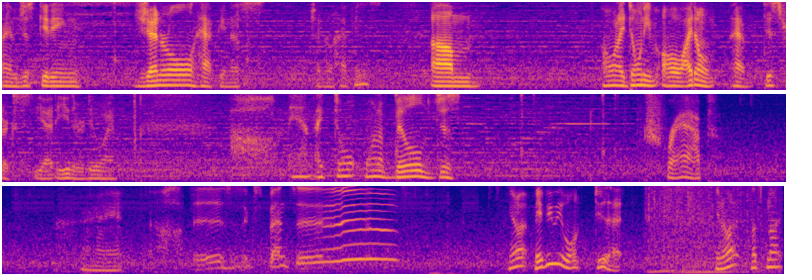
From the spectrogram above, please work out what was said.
I am just getting general happiness. General happiness? Um, oh, I don't even, oh, I don't have districts yet either, do I? Oh, man, I don't want to build just crap. Alright. Oh, this is expensive. You know what? Maybe we won't do that. You know what? Let's not,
